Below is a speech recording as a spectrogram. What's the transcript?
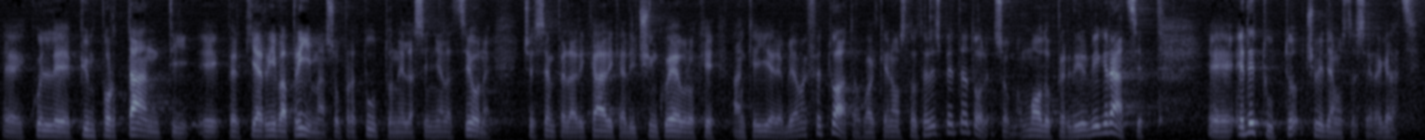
eh, quelle più importanti e per chi arriva prima, soprattutto nella segnalazione, c'è sempre la ricarica di 5 euro che anche ieri abbiamo effettuato a qualche nostro telespettatore, insomma un modo per dirvi grazie. Eh, ed è tutto, ci vediamo stasera, grazie.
